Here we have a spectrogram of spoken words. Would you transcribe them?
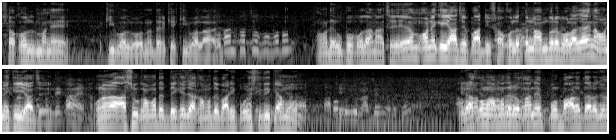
সকল মানে কি বলব ওনাদেরকে কি বলা হয়? আমাদের উপপ্রধান আছে এরম অনেকেই আছে পার্টির সকলের তো নাম ধরে বলা যায় না অনেকেই আছে। ওনারা আসুক আমাদের দেখে যাক আমাদের বাড়ির পরিস্থিতি কেমন। এরকম আমাদের ওখানে বারো তেরো জন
